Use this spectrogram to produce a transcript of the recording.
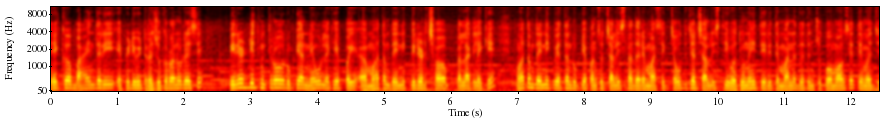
એક બાહેંધરી એફિડેવિટ રજૂ કરવાનું રહેશે. પીરિયડ દીઠ મિત્રો, રૂપિયા નેવું લેખે મહત્તમ દૈનિક પીરિયડ છ કલાક લેખે મહત્તમ દૈનિક વેતન રૂપિયા પાંચસો ચાલીસના દરે માસિક ચૌદ હજાર ચાલીસથી વધુ નહીં તે રીતે માનદ વેતન ચૂકવવામાં આવશે. તેમજ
